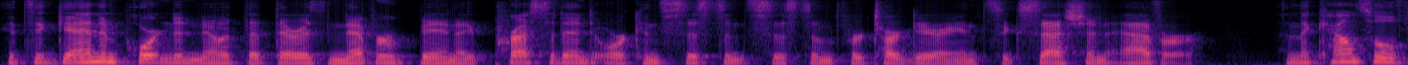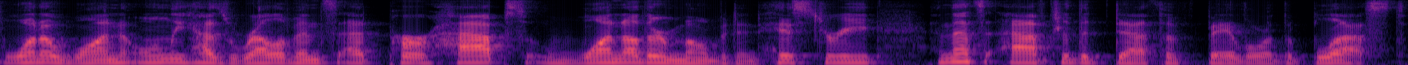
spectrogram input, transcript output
It's again important to note that there has never been a precedent or consistent system for Targaryen succession ever and the Council of 101 only has relevance at perhaps one other moment in history, and that's after the death of Baelor the Blessed.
